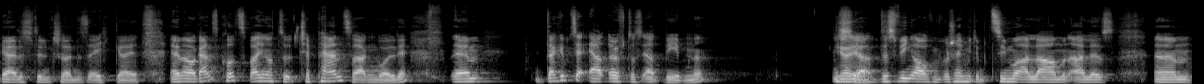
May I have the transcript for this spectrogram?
Ja, das stimmt schon, das ist echt geil. Ähm, aber ganz kurz, was ich noch zu Japan sagen wollte. Ähm, da gibt's ja Erd öfters Erdbeben, ne? Ja, ja, ja. Deswegen auch wahrscheinlich mit dem Zimmeralarm und alles. Ähm,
